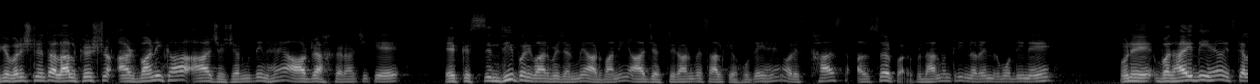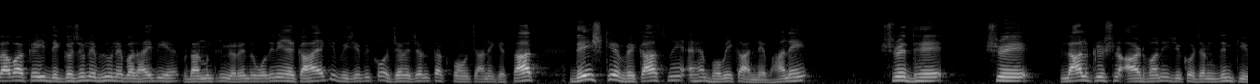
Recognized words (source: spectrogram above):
के वरिष्ठ नेता लाल कृष्ण आडवाणी का आज जन्मदिन है। और कराची के एक सिंधी परिवार में जन्मे आडवाणी आज तिरानवे साल के हो गए हैं और इस खास अवसर पर प्रधानमंत्री नरेंद्र मोदी ने उन्हें बधाई दी है। इसके अलावा कई दिग्गजों ने भी उन्हें बधाई दी है। प्रधानमंत्री नरेंद्र मोदी ने यह कहा है कि बीजेपी को जन जन तक पहुँचाने के साथ देश के विकास में अहम भूमिका निभाने, श्रद्धे श्री लाल कृष्ण आडवाणी जी को जन्मदिन की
